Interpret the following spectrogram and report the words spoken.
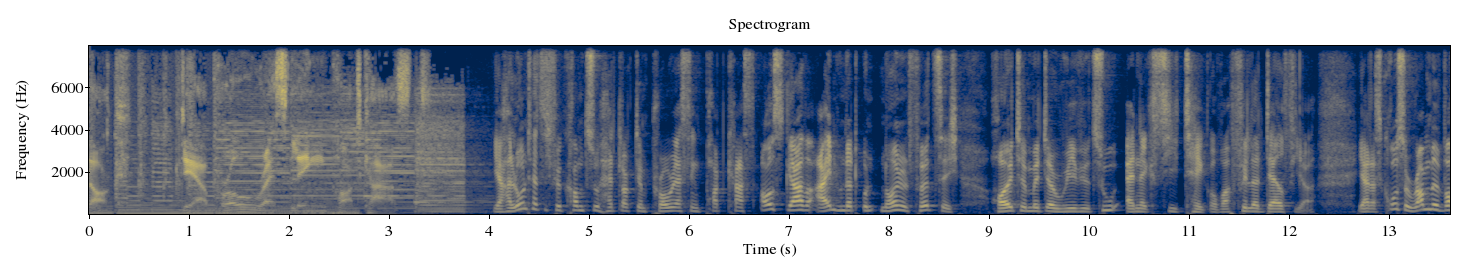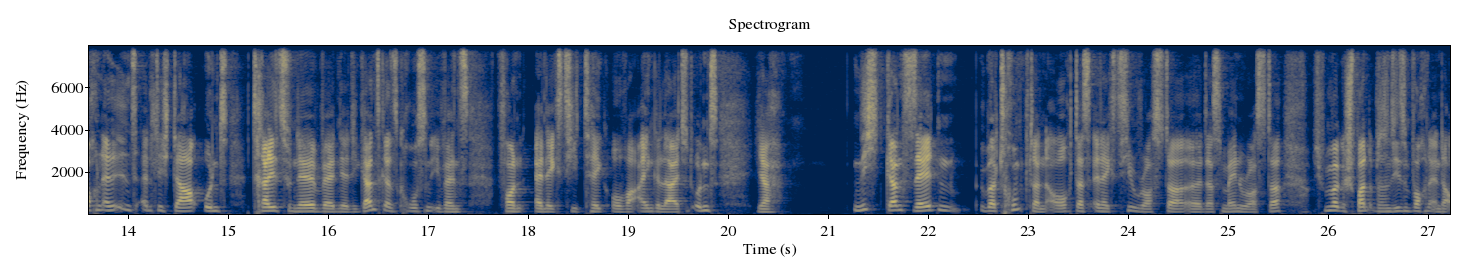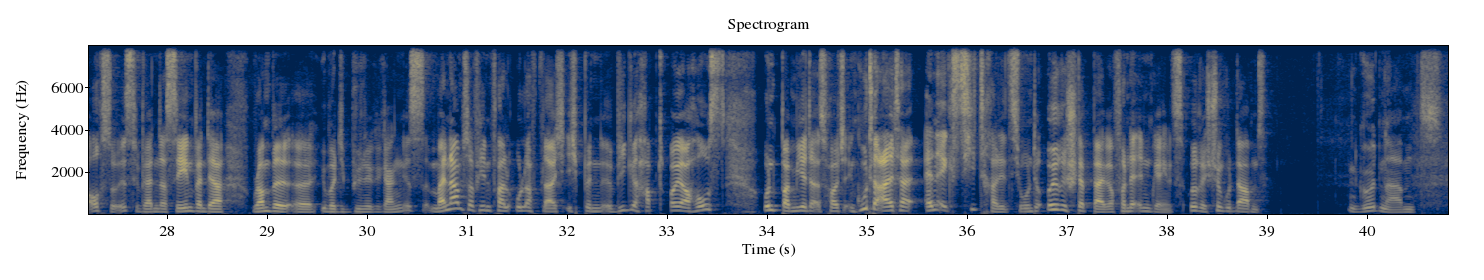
Headlock, der Pro Wrestling Podcast. Ja, hallo und herzlich willkommen zu Headlock, dem Pro Wrestling Podcast, Ausgabe 149. Heute mit der Review zu NXT Takeover Philadelphia. Ja, das große Rumble-Wochenende ist endlich da und traditionell werden ja die ganz, ganz großen Events von NXT Takeover eingeleitet. Und ja, nicht ganz selten übertrumpft dann auch das NXT-Roster, äh, das Main-Roster. Ich bin mal gespannt, ob das an diesem Wochenende auch so ist. Wir werden das sehen, wenn der Rumble äh, über die Bühne gegangen ist. Mein Name ist auf jeden Fall Olaf Bleich. Ich bin äh, wie gehabt euer Host. Und bei mir, da ist heute in guter alter NXT-Tradition der Ulrich Steppberger von der Endgames. Ulrich, schönen guten Abend. Guten Abend.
